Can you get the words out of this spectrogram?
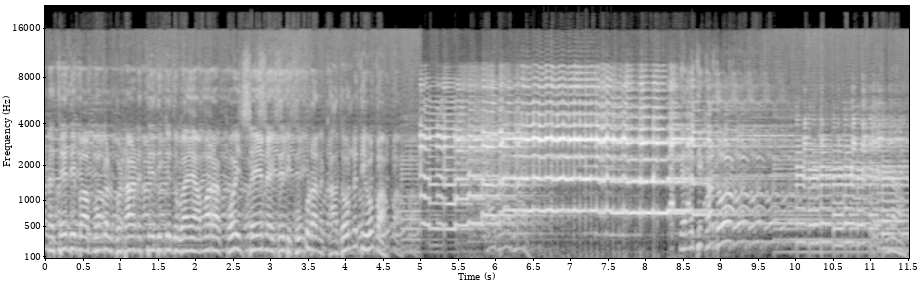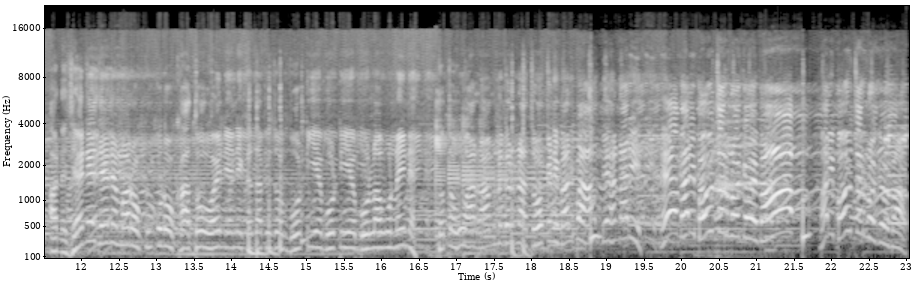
અને તેથી બાપ મુગલ પઠાણ તેથી કીધું અહીંયા અમારા કોઈ છે નહીં, તેથી કુકડાને ખાધો નથી હો બાપ. નથી ખાધો? અને જેને જેને મારો કુકડો ખાધો હોય ને, એની કદાપી જો બોટીએ બોટીએ બોલાવવું નહીં ને, તો તો હું આ રામનગરના ચોકની માલપા હાથ બેહનારી. એ મારી બહુચર નો કહેવાય બાપ. મારી બહુચર નો કેવો બાપ.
